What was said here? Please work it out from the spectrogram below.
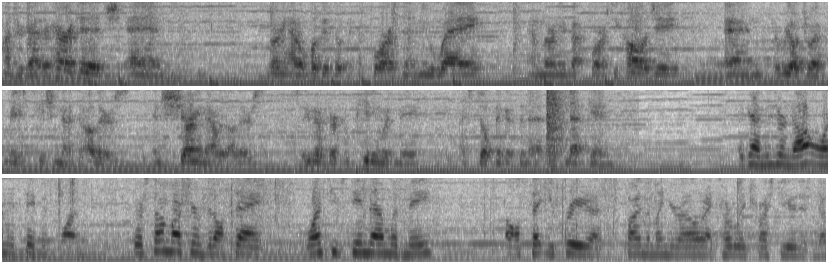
hunter-gatherer heritage and learning how to look at the, at the forest in a new way and learning about forest ecology. And the real joy for me is teaching that to others and sharing that with others. So even if they're competing with me, I still think it's a net, net gain. Again, these are not one of the safest ones. There's some mushrooms that I'll say, once you've seen them with me, I'll set you free to find them on your own. I totally trust you. There's no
